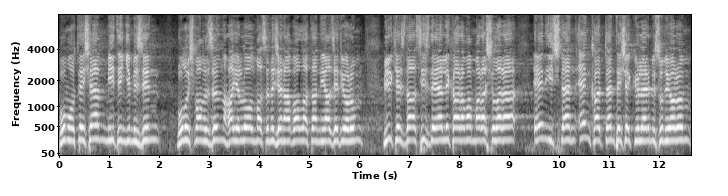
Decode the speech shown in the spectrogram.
bu muhteşem mitingimizin, buluşmamızın hayırlı olmasını Cenab-ı Allah'tan niyaz ediyorum. Bir kez daha siz değerli Kahramanmaraşlılara en içten, en kalpten teşekkürlerimi sunuyorum.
